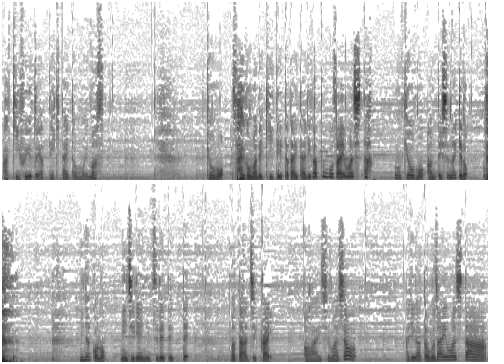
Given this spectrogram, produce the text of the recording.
秋冬とやっていきたいと思います。今日も最後まで聞いていただいてありがとうございました。もう今日も安定してないけど。になこの二次元に連れてってまた次回お会いしましょう。ありがとうございました。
